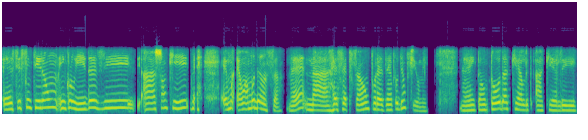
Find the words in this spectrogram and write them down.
é, se sentiram incluídas e acham que é uma, é uma mudança né, na recepção, por exemplo, de um filme. Né? Então, toda aquele, aquele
